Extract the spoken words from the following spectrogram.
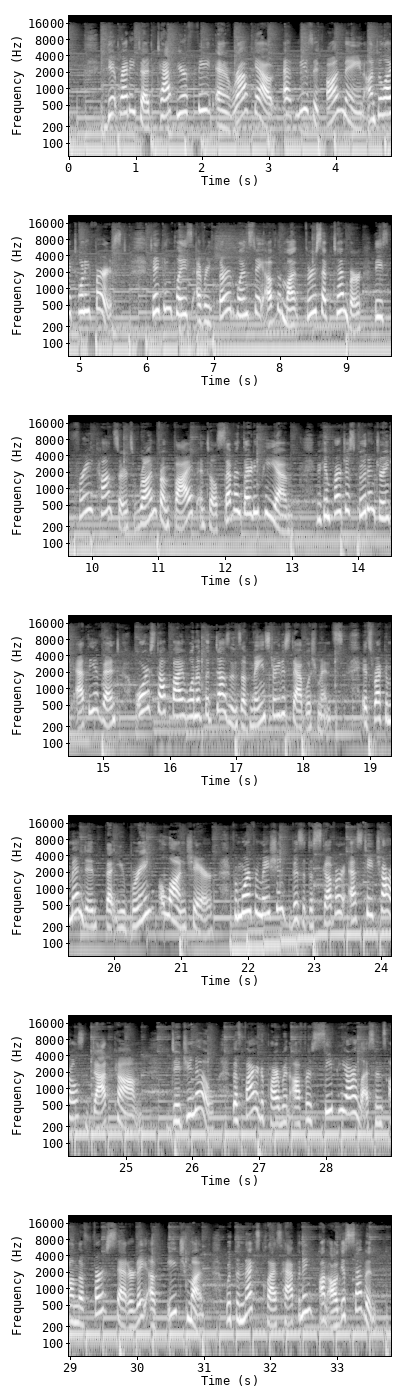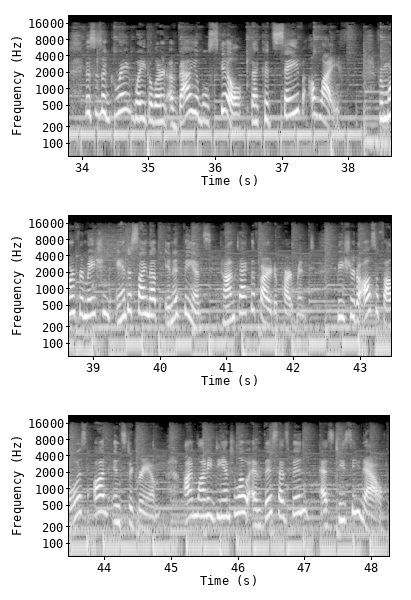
Get ready to tap your feet and rock out at Music on Main on July 21st. Taking place every third Wednesday of the month through September, these free concerts run from 5 until 7:30 p.m. You can purchase food and drink at the event or stop by one of the dozens of Main Street establishments. It's recommended that you bring a lawn chair. For more information, visit discoverstcharles.com. Did you know the fire department offers CPR lessons on the first Saturday of each month, with the next class happening on August 7th? This is a great way to learn a valuable skill that could save a life. For more information and to sign up in advance, contact the fire department. Be sure to also follow us on Instagram. I'm Lonnie D'Angelo, and this has been STC Now.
